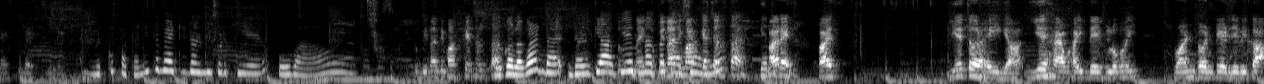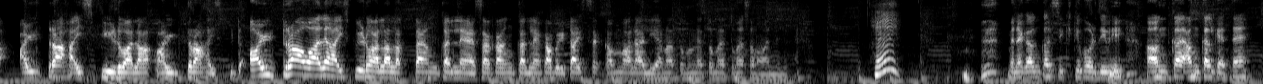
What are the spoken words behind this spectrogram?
है है, है। मेरे को पता नहीं था बैटरी डालनी पड़ती है। ओ वाओ। तो बिना दिमाग के चलता मेरे है को लगा डल डल के तो आती है इतना तो तो बिना दिमाग के? चलता है। अरे भाई ये तो रही गया। ये है भाई देख लो भाई। 128 जीबी का अल्ट्रा हाई स्पीड वाला अल्ट्रा हाई स्पीड अल्ट्रा वाले हाई स्पीड वाला लगता है अंकल ने ऐसा कहा अंकल ने कहा बेटा इससे कम वाला लिया ना तुमने तो मैं तुम्हें समझ नहीं। है मैंने कहा uncle sixty four GB uncle uncle कहते हैं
